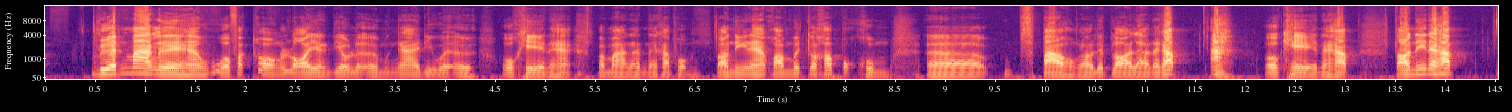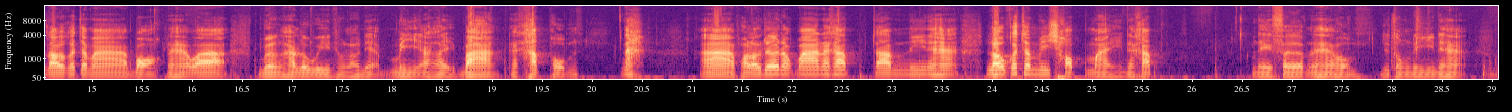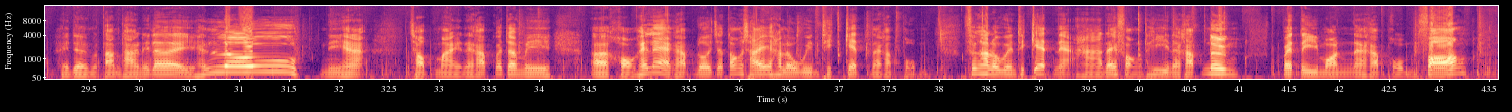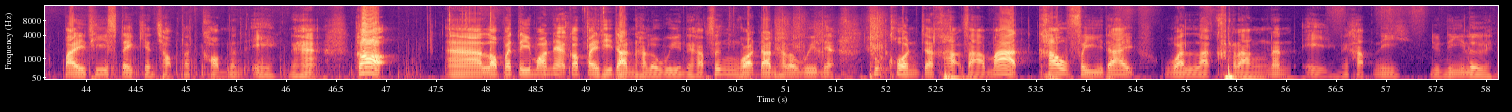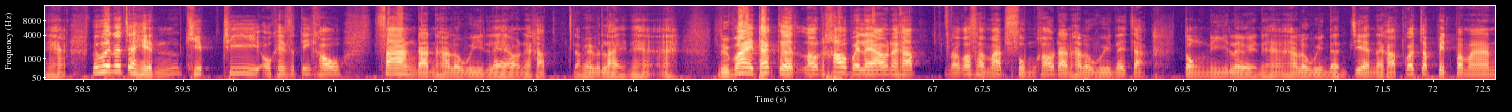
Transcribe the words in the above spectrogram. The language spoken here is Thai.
เลือนมากเลยฮะหัวฟักทองลอยอย่างเดียวเลยเออมึงง่ายดีเว้ยเออโอเคนะฮะประมาณนั้นนะครับผมตอนนี้นะฮะความมืดก็เข้าปกคลุมเอ่อสปาวของเราเรียบร้อยแล้วนะครับอะโอเคนะครับ ตอนนี้นะครับเราก็จะมาบอกนะฮะว่าเมืองฮาโลวีนของเราเนี่ยมีอะไรบ้างนะครับผมนะอ่าพอเราเดินออกมานะครับ ตามนี้นะฮะเราก็จะมีช็อปใหม่นะครับในเซิร์ฟนะฮะผมอยู่ตรงนี้นะฮะ ให้เดินมาตามทางนี้เลยฮัลโหลนี่ฮะช็อปใหม่นะครับก็จะมีอของให้แลกครับ โดยจะต้องใช้ฮาโลวีนทิกเก็ตนะครับผมซึ่งฮาโลวีนทิกเก็ตเนี่ยหาได้ 2 ที่นะครับ 1. ไปตีมอนนะครับผม 2. ไปที่ stakenshop.com นั่นเองนะฮะก็เราไปตีมอนเนี่ยก็ไปที่ดันฮาโลวีนนะครับ ซึ่งดันฮาโลวีนเนี่ยทุกคนจะสามารถเข้าฟรีได้วันละครั้งนั่นเองนะครับนี่ อยู่นี่เลยนะฮะ เพื่อนๆน่าจะเห็นคลิปที่โอเคสตี้เขาสร้างดันฮาโลวีนแล้วนะครับ แต่ไม่เป็นไรนะฮะหรือไม่ถ้าเกิดเราเข้าไปแล้วนะครับ เราก็สามารถสุ่มเข้าดันฮาโลวีนได้จากตรงนี้เลยนะฮะฮาโลวีนดันเจียนนะครับ ก็จะปิดประมาณ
